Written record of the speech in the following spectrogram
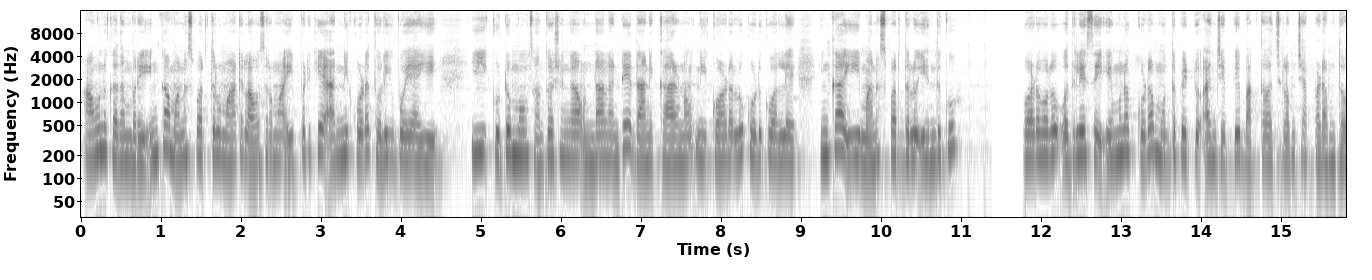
అవును కదంబరి ఇంకా మనస్పర్తులు మాటలు అవసరమా? ఇప్పటికే అన్నీ కూడా తొలగిపోయాయి. ఈ కుటుంబం సంతోషంగా ఉండాలంటే దానికి కారణం నీ కోడలు కొడుకు వల్లే. ఇంకా ఈ మనస్పర్ధలు ఎందుకు? గొడవలు వదిలేసే యమునకు కూడా ముద్ద పెట్టు అని చెప్పి భక్తవచలం చెప్పడంతో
